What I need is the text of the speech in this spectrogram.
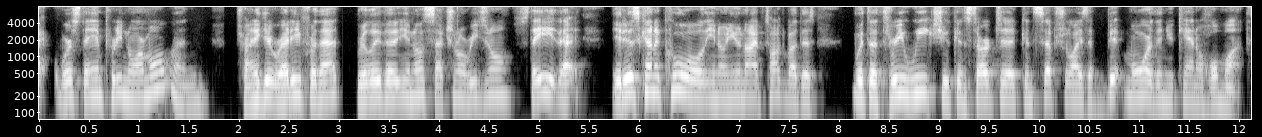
I, we're staying pretty normal and trying to get ready for that. Really, the you know sectional regional state that it is kind of cool. You know, you and I have talked about this. With the three weeks, you can start to conceptualize a bit more than you can a whole month.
